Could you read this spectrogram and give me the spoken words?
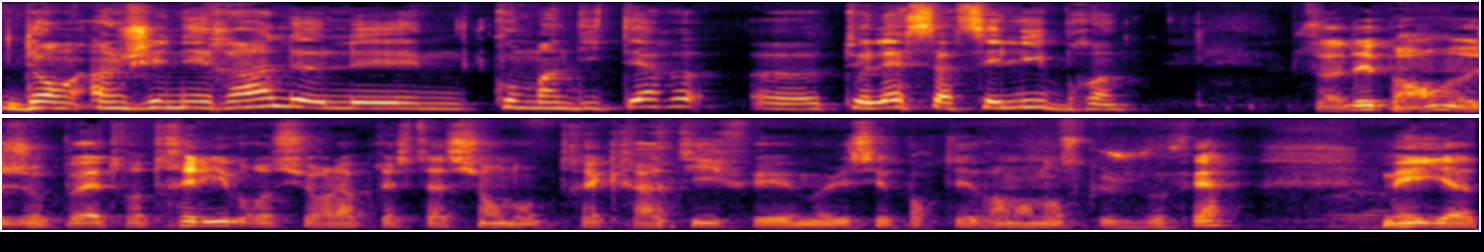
Donc en général, les commanditaires euh, te laissent assez libre. Ça dépend, je peux être très libre sur la prestation, donc très créatif et me laisser porter vraiment dans ce que je veux faire. Mais il y a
